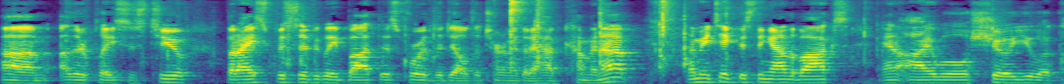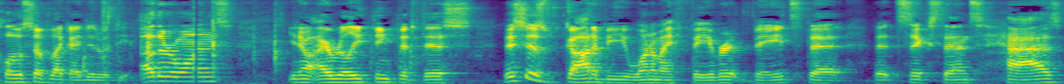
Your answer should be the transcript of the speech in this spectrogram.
um, other places too, but I specifically bought this for the Delta tournament that I have coming up. Let me take this thing out of the box and I will show you a close-up like I did with the other ones. You know, I really think that this this has got to be one of my favorite baits that that Six Sense has.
